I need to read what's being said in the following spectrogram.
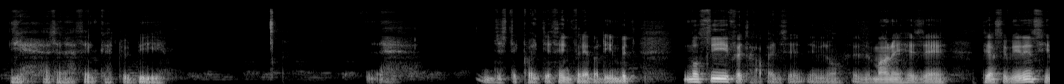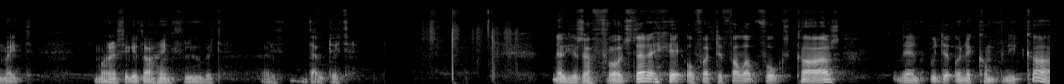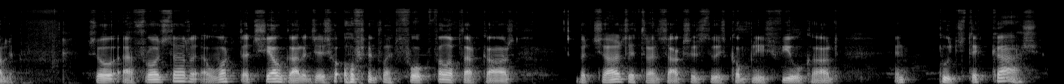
yeah, I don't know, I think it would be just a quite a thing for Aberdeen. But we'll see if it happens. You know, if the man has uh, perseverance, he might manage to get a hang through, but I doubt it. Now here's a fraudster offered to fill up folks' cars, then put it on a company card. So a fraudster worked at Shell garages offering to let folk fill up their cars, but charge the transactions to his company's fuel card and puts the cash.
